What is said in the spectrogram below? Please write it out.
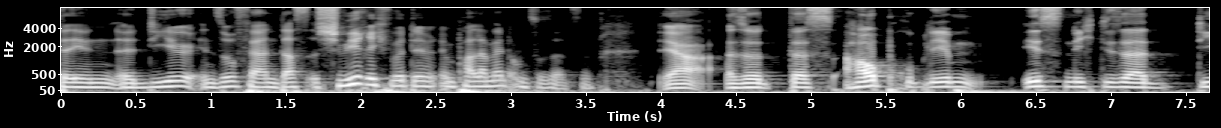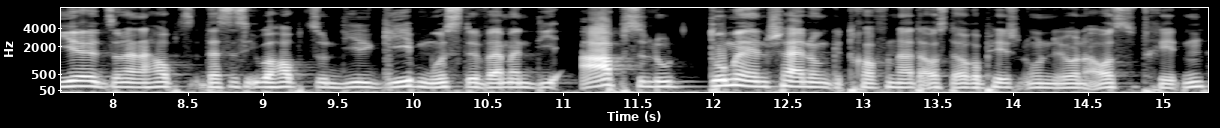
den äh, Deal, insofern, dass es schwierig wird, den im Parlament umzusetzen. Ja, also das Hauptproblem ist nicht dieser Deal, sondern Haupt, dass es überhaupt so einen Deal geben musste, weil man die absolut dumme Entscheidung getroffen hat, aus der Europäischen Union auszutreten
